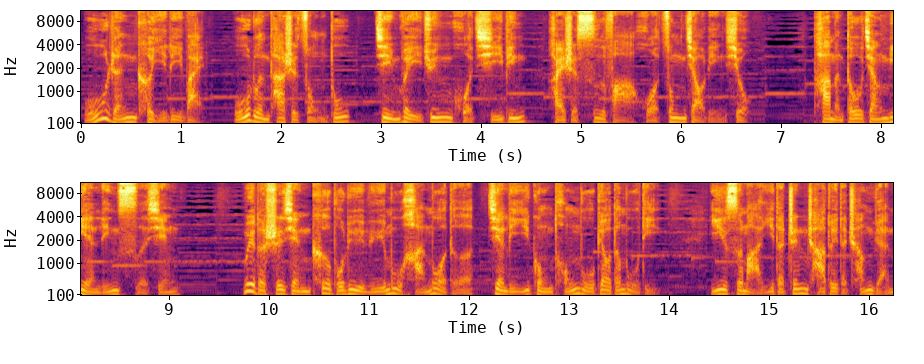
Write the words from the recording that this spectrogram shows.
无人可以例外，无论他是总督、禁卫军或骑兵，还是司法或宗教领袖，他们都将面临死刑。为了实现科布律吕穆罕默德建立一共同目标的目的，伊斯马仪的侦察队的成员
